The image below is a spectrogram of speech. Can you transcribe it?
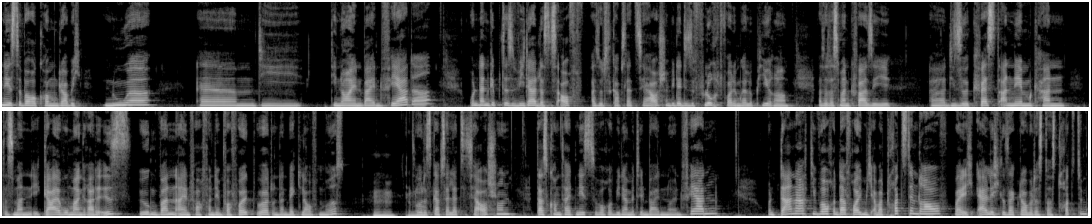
Nächste Woche kommen, glaube ich, nur ähm, die, die neuen beiden Pferde. Und dann gibt es wieder, das ist auch, also das gab es letztes Jahr auch schon wieder, diese Flucht vor dem Galoppierer. Also dass man quasi äh, diese Quest annehmen kann, dass man, egal wo man gerade ist, irgendwann einfach von dem verfolgt wird und dann weglaufen muss. Mhm, genau. So, das gab es ja letztes Jahr auch schon. Das kommt halt nächste Woche wieder mit den beiden neuen Pferden. Und danach die Woche, da freue ich mich aber trotzdem drauf, weil ich ehrlich gesagt glaube, dass das trotzdem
